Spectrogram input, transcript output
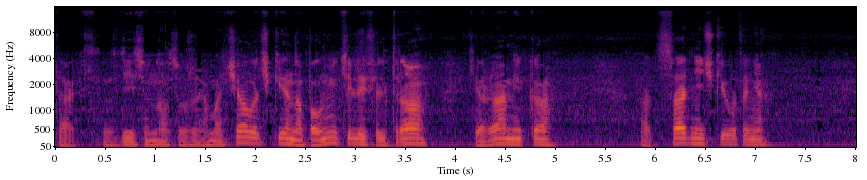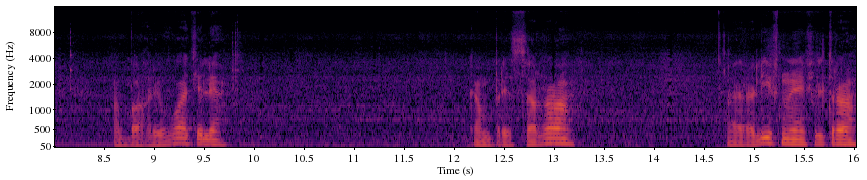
Так, здесь у нас уже мочалочки, наполнители, фильтра, керамика, отсаднички, вот они, обогреватели компрессора, аэролифтные фильтра,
